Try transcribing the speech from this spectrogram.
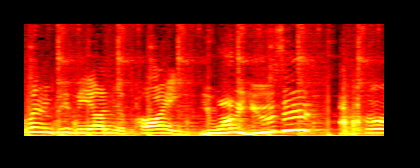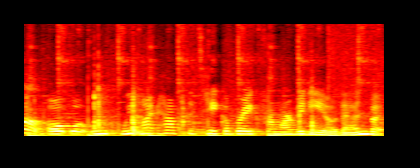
When baby on the potty. You want to use it? Uh-huh. Oh, well, we, we might have to take a break from our video then, but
